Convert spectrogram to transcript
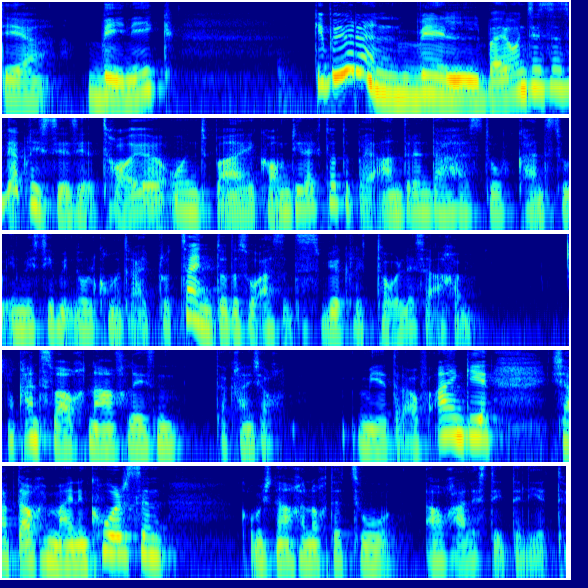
der wenig Gebühren will. Bei uns ist es wirklich sehr, sehr teuer und bei Comdirect oder bei anderen, da hast du, kannst du investieren mit 0,3 Prozent oder so. Also das ist wirklich tolle Sache. Kannst du auch nachlesen, da kann ich auch mehr darauf eingehen. Ich habe auch in meinen Kursen, komme ich nachher noch dazu, auch alles detailliert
